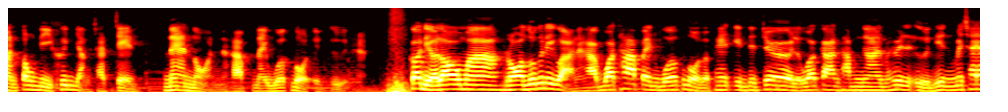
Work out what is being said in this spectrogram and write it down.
มันต้องดีขึ้นอย่างชัดเจนแน่นอนนะครับใน workload อื่นๆฮะ ก็เดี๋ยวเรามารอรุ้นกันดีกว่านะครับว่าถ้าเป็น workload ประเภท integer หรือว่าการทำงานประเภทอื่นๆที่ไม่ใช่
